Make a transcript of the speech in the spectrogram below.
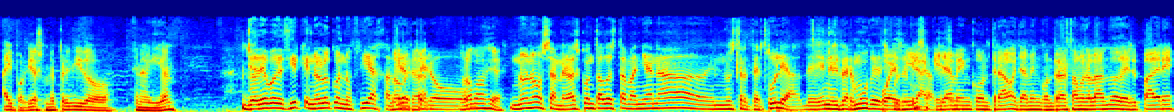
Ay, por Dios, me he perdido en el guion. Yo debo decir que no lo conocía, Javier, pero... ¿No lo conocías? No, no, o sea, me lo has contado esta mañana en nuestra tertulia, de- en el Bermúdez. Pues de mira, misa, que ya me he encontrado, ya me he encontrado. Estamos hablando del padre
